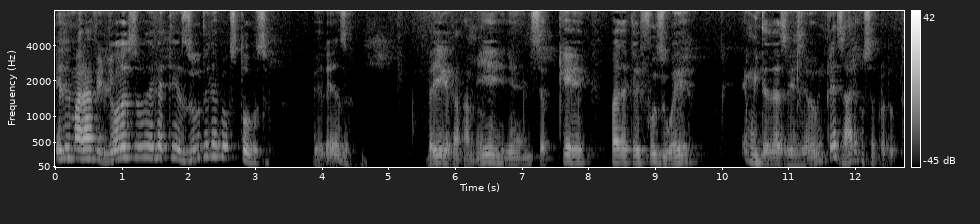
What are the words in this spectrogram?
ele é maravilhoso, ele é tesudo, ele é gostoso. Beleza? Briga com a família, não sei o que, faz aquele fuzuê. E muitas das vezes é o empresário com o seu produto.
